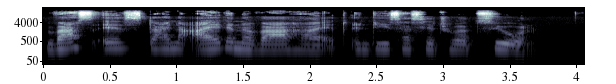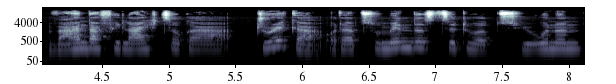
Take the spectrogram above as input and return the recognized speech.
was ist deine eigene Wahrheit in dieser Situation? Waren da vielleicht sogar Trigger oder zumindest Situationen,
